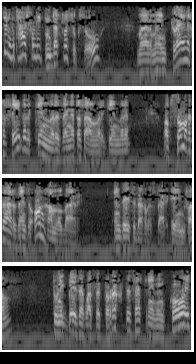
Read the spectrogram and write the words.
toen ik het huis verliet. Dat was ook zo. Maar mijn kleine gevederde kinderen zijn net als andere kinderen. Op sommige dagen zijn ze onhandelbaar. En deze dag was daar één van. Toen ik bezig was ze terug te zetten in hun kooi,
